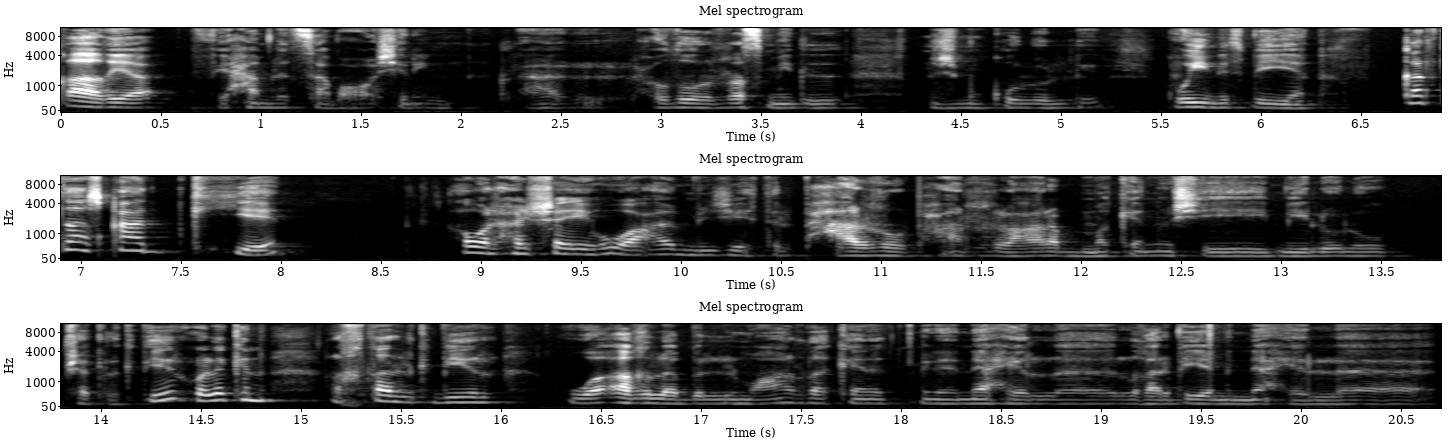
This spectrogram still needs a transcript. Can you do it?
قاضية في حملة 27 الحضور الرسمي نجم نقولوا قوي نسبيا. قرطاج قاعد كيان. أول شيء هو من جهة البحر والبحر العرب ما كانوش يميلوا له بشكل كبير ولكن الخطر الكبير وأغلب المعارضة كانت من الناحية الغربية من الناحية ال-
